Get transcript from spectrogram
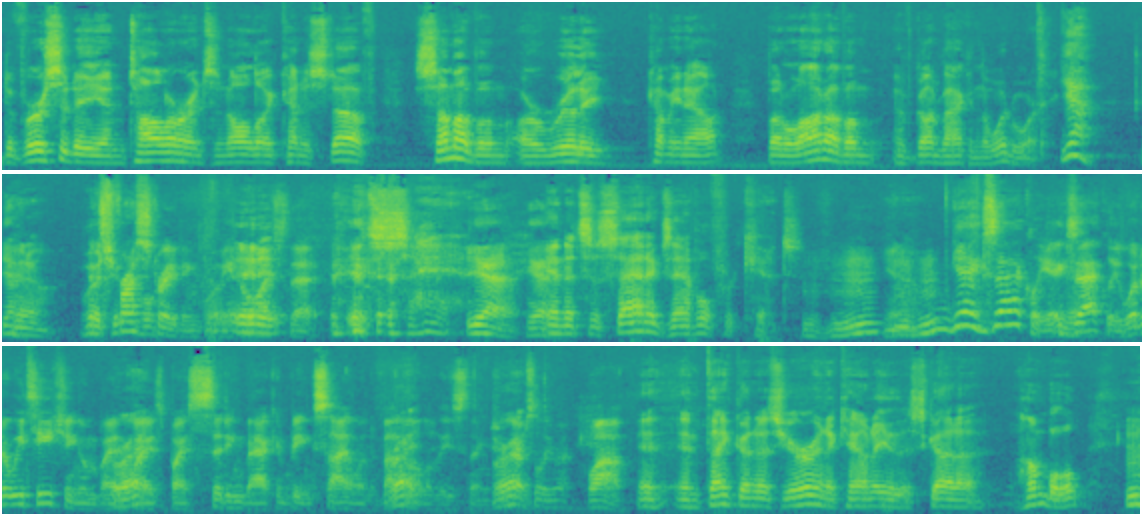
diversity and tolerance and all that kind of stuff, some of them are really coming out, but a lot of them have gone back in the woodwork. yeah, yeah. You know, it's which- frustrating to me It to watch that. It's sad. yeah, yeah. And it's a sad example for kids. hmm you know. Yeah, exactly, exactly. What are we teaching them by, Right. by by sitting back and being silent about Right. all of these things? You're Right. absolutely right. Wow. And, and thank goodness you're in a county that's got a Humboldt, That's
